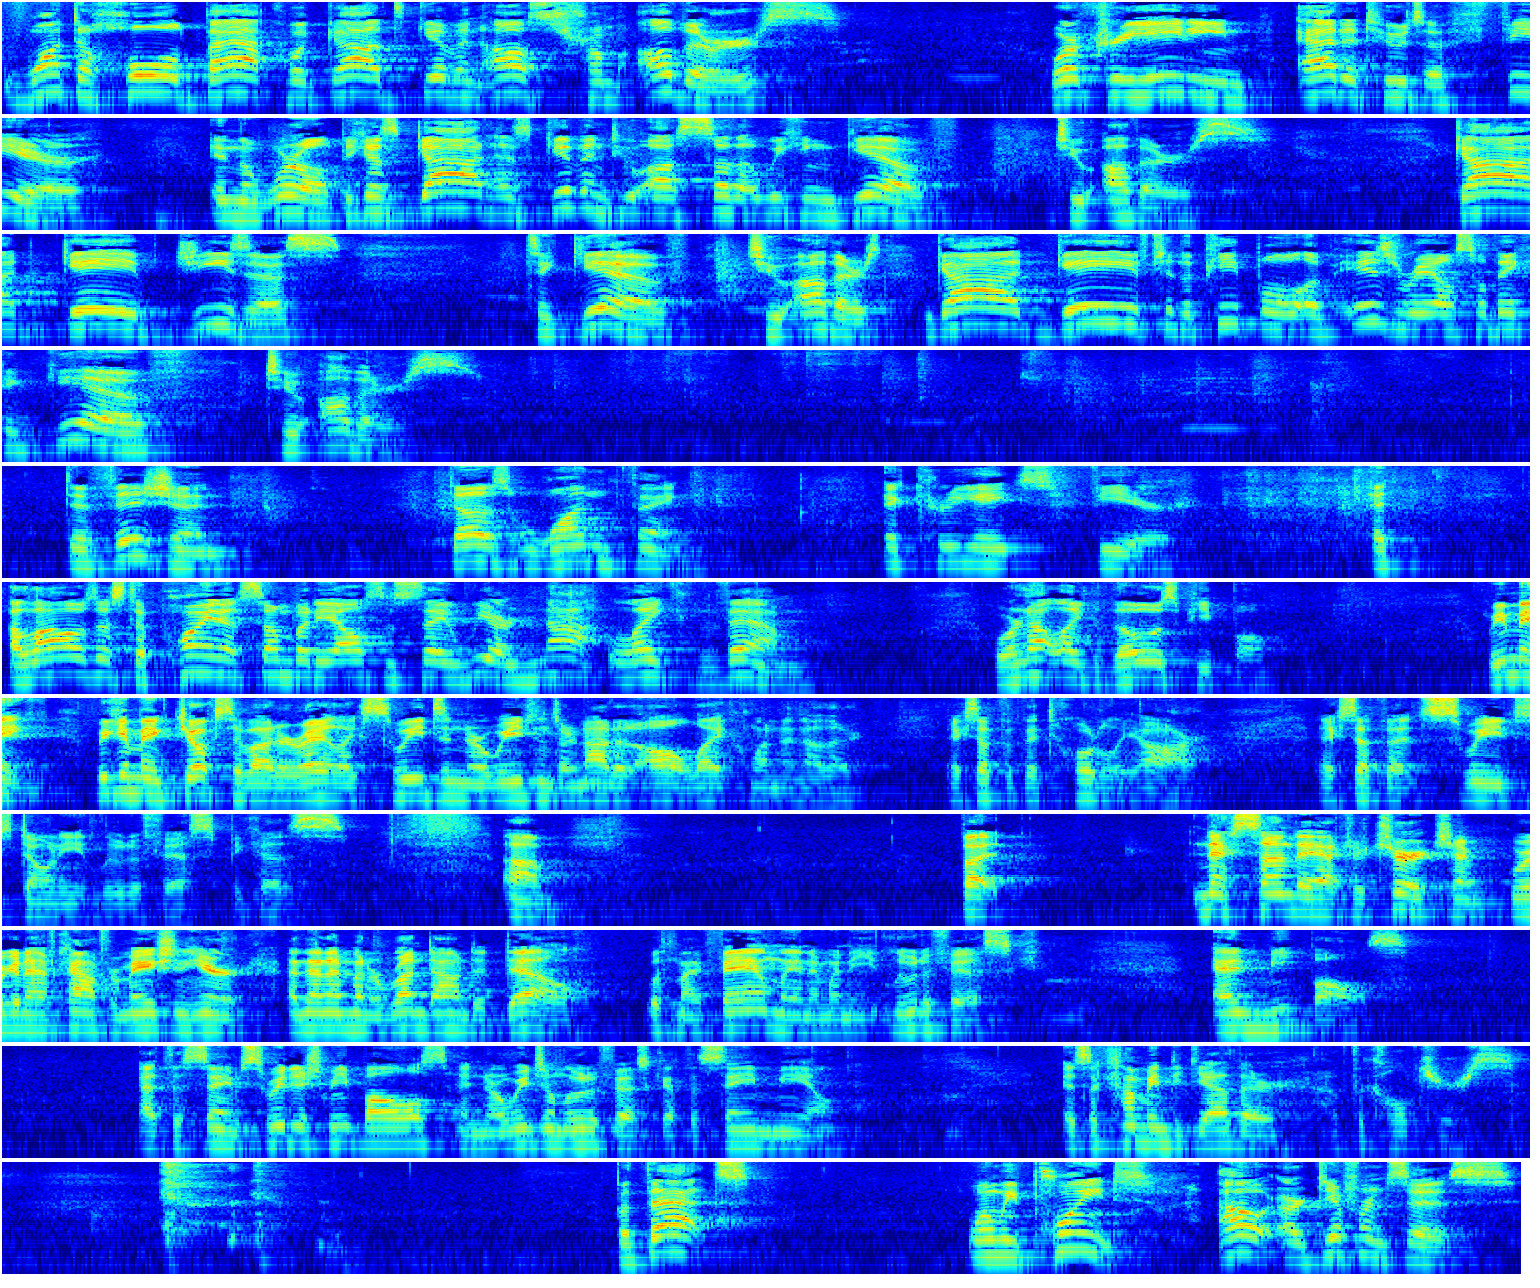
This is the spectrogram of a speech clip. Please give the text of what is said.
want to hold back what God's given us from others, we're creating attitudes of fear in the world because God has given to us so that we can give to others. God gave Jesus to give to others. God gave to the people of Israel so they could give to others. Division does one thing it creates fear. It allows us to point at somebody else and say, We are not like them. We're not like those people. We make we can make jokes about it, right? Like Swedes and Norwegians are not at all like one another, except that they totally are. Except that Swedes don't eat lutefisk because. Um, but next Sunday after church, I'm, we're going to have confirmation here, and then I'm going to run down to Dell with my family, and I'm going to eat lutefisk and meatballs at the same Swedish meatballs and Norwegian lutefisk at the same meal. It's a coming together of the cultures. But that's when we point out our differences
